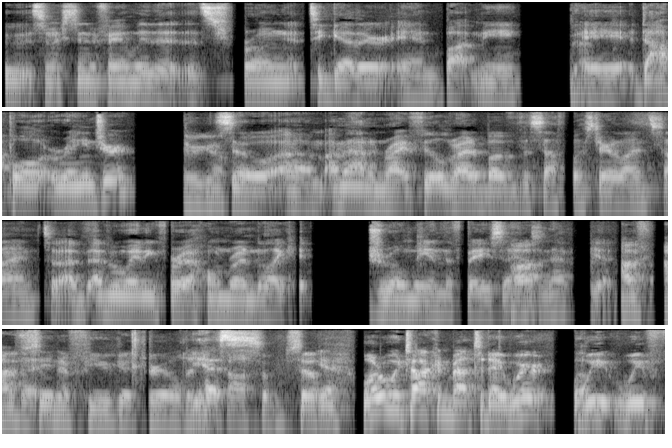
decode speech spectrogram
who some extended family that, that sprung together and bought me a doppel ranger there you go. so um, I'm out in right field, right above the Southwest Airlines sign. So I've, I've been waiting for a home run to like hit, drill me in the face. It Uh, hasn't happened yet. I've I've but- seen a few get drilled and Yes. it's awesome. So Yeah. what are we talking about today? We're Well- we we've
